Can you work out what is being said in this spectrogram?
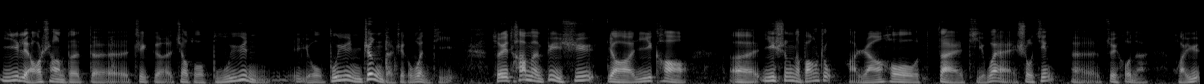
医疗上的的这个叫做不孕有不孕症的这个问题，所以他们必须要依靠呃医生的帮助啊，然后在体外受精，呃，最后呢怀孕。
